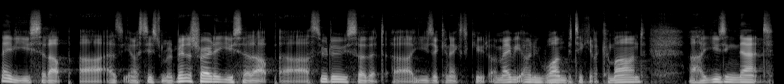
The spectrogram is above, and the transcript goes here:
maybe you set up as you know, system administrator, you set up sudo so that a user can execute or maybe only one particular command using using that.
